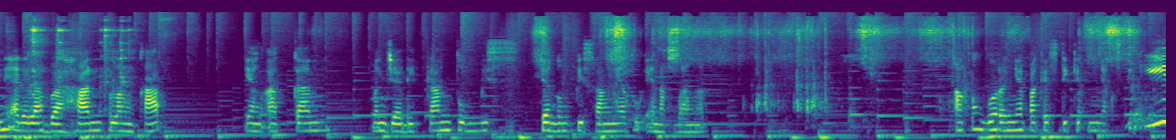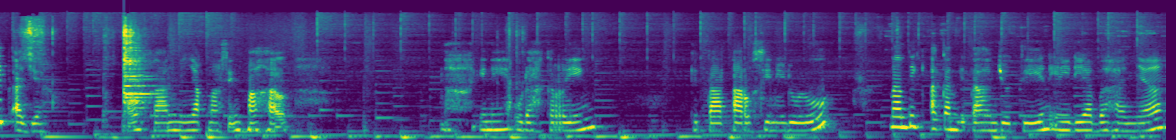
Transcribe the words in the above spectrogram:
Ini adalah bahan pelengkap Yang akan menjadikan tumis jantung pisangnya tuh enak banget. Aku gorengnya pakai sedikit minyak sedikit aja. Tahu kan minyak masih mahal. Nah ini udah kering. Kita taruh sini dulu nanti akan kita lanjutin. Ini dia bahannya.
